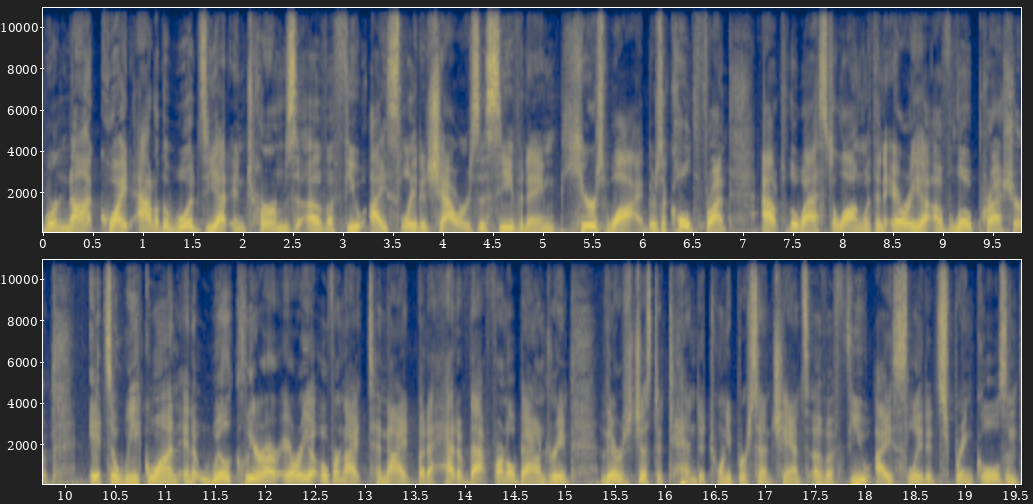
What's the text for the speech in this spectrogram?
We're not quite out of the woods yet in terms of a few isolated showers this evening. Here's why. There's a cold front out to the west along with an area of low pressure. It's a weak one and it will clear our area overnight tonight, but ahead of that frontal boundary, there's just a 10 to 20% chance of a few isolated sprinkles. And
